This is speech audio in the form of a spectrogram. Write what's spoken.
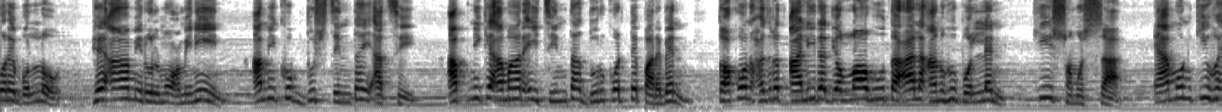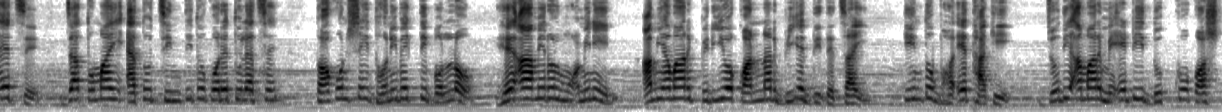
করে বলল, হে আমিরুল মুমিনিন, আমি খুব দুশ্চিন্তায় আছি। আপনি কি আমার এই চিন্তা দূর করতে পারবেন? তখন হজরত আলী রাদিয়াল্লাহু তাআলা আনহু বললেন, কি সমস্যা? এমন কি হয়েছে যা তোমায় এত চিন্তিত করে তুলেছে? তখন সেই ধনী ব্যক্তি বলল, হে আমিরুল মুমিনিন, আমি আমার প্রিয় কন্যার বিয়ে দিতে চাই, কিন্তু ভয়ে থাকি। যদি আমার মেয়েটি দুঃখ, কষ্ট,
